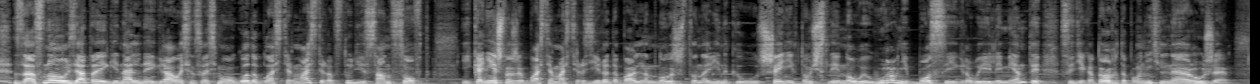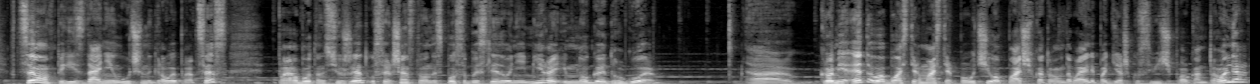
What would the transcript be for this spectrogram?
За основу взята оригинальная игра 88 года Blaster Master от студии Sunsoft. И, конечно же, в Blaster Master Zero добавлено множество новинок и улучшений, в том числе и новые уровни, боссы игровые элементы, среди которых дополнительно дополнительное оружие. В целом, в переиздании улучшен игровой процесс, проработан сюжет, усовершенствованы способы исследования мира и многое другое. Uh, кроме этого, Blaster Master получила патч, в котором добавили поддержку Switch Pro контроллер.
